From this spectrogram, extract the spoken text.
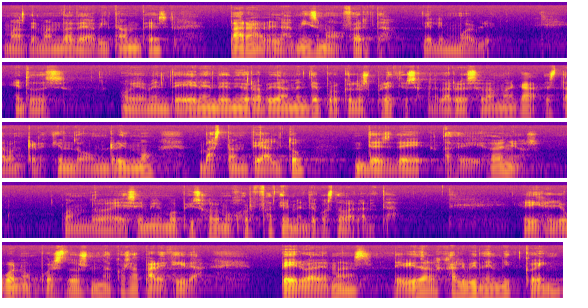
más demanda de habitantes para la misma oferta del inmueble. Entonces, Obviamente, él entendió rápidamente porque los precios en el barrio de Salamanca estaban creciendo a un ritmo bastante alto desde hace 10 años, cuando ese mismo piso a lo mejor fácilmente costaba la mitad. Y dije yo, bueno, pues esto es una cosa parecida. Pero además, debido al halving en Bitcoin,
